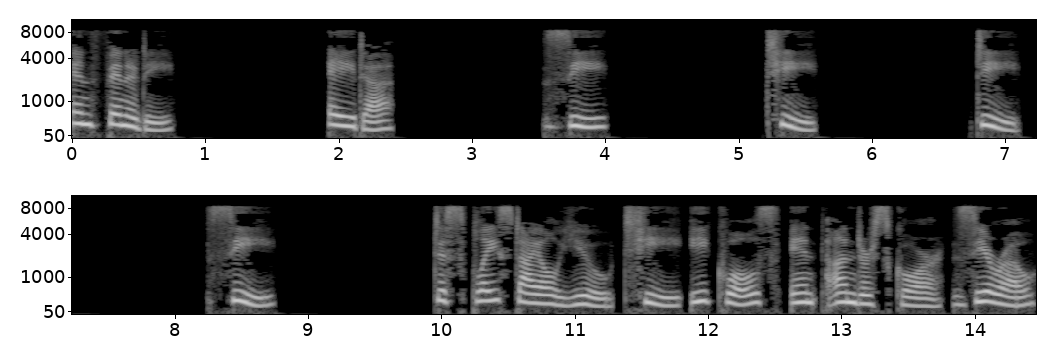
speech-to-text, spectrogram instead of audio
infinity eta z t d c display style u t equals int underscore zero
